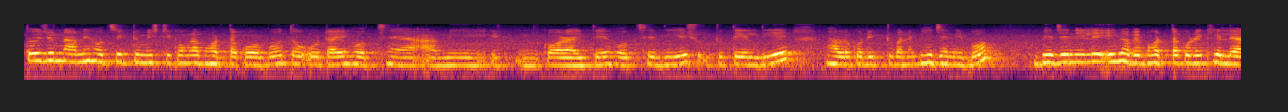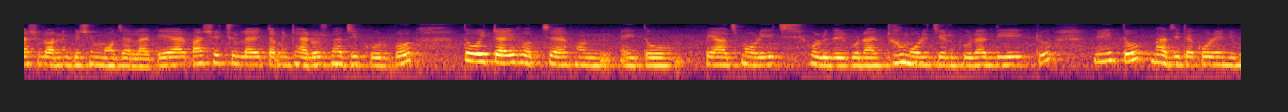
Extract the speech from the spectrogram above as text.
তো ওই জন্য আমি হচ্ছে একটু মিষ্টি কুমড়া ভর্তা করব। তো ওটাই হচ্ছে আমি কড়াইতে হচ্ছে দিয়ে একটু তেল দিয়ে ভালো করে একটু মানে ভেজে নিব। ভেজে নিলে এইভাবে ভর্তা করে খেলে আসলে অনেক বেশি মজা লাগে। আর পাশের চুলায় তো আমি ঢ্যাঁড়স ভাজি করব। তো ওইটাই হচ্ছে এখন এই তো পেঁয়াজ, মরিচ, হলুদের গুঁড়া, একটু মরিচের গুঁড়া দিয়ে একটু নিয়ে তো ভাজিটা করে নিব।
